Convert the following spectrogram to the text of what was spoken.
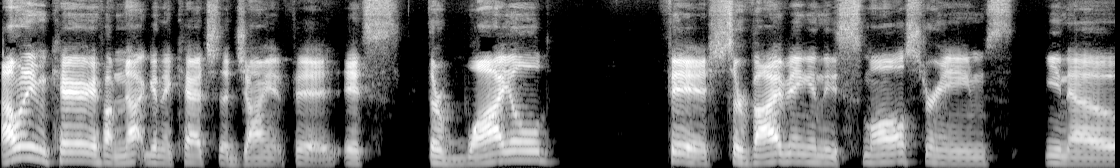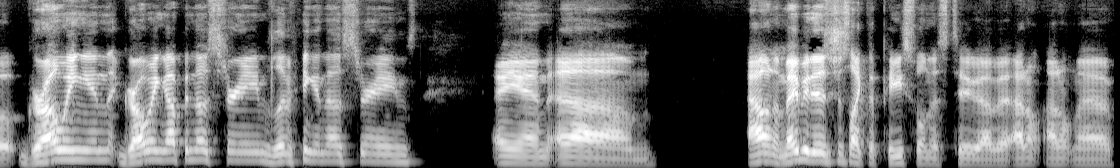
I don't even care if I'm not going to catch a giant fish. It's they're wild fish surviving in these small streams, you know, growing in growing up in those streams, living in those streams. And um I don't know, maybe it is just like the peacefulness too of it. I don't I don't know.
